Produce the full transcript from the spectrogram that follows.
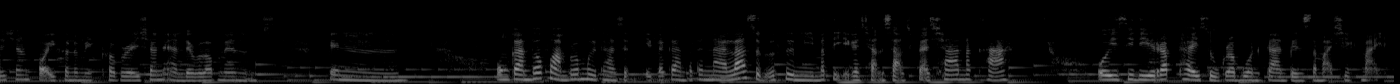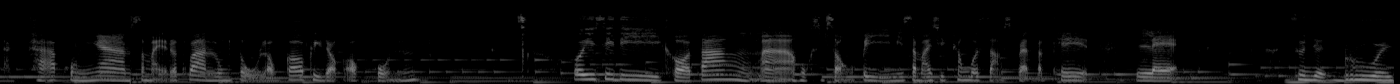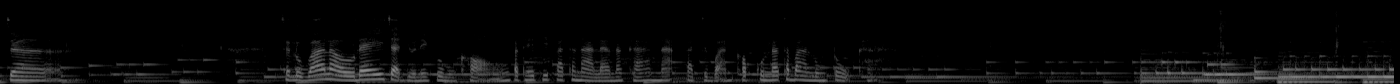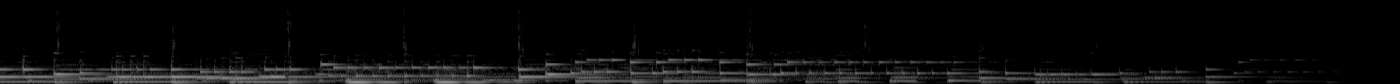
Organization for Economic Cooperation and Development เป็นองค์การเพื่อความร่วมมือทางเศรษฐกิจและการพัฒนาล่าสุดก็คือมีมติเอกฉันท์38 ชาตินะคะ OECD รับไทยสู่กระบวนการเป็นสมาชิกใหม่นะคะ ผลงานสมัยรัฐบาลลุงตู่แล้วก็พรีดอกออกผล OECD ก่อตั้งมา 62 ปี มีสมาชิกทั้งหมด 38 ประเทศ และส่วนใหญ่รวยจ้า สรุปว่าเราได้จัดอยู่ในกลุ่มของประเทศที่พัฒนาแล้วนะคะณปัจจุบันขอบคุณรัฐบาลลุงตู่ค่ะ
